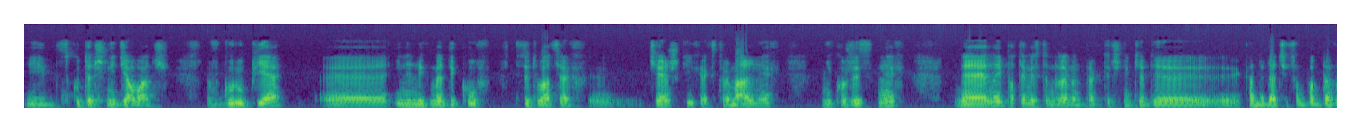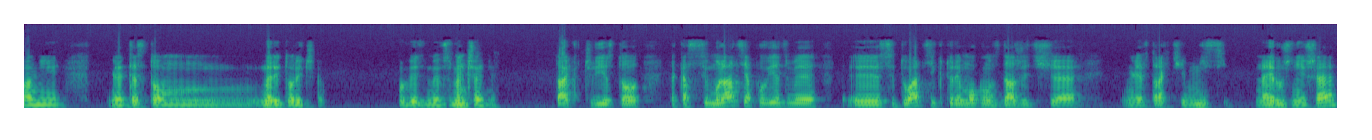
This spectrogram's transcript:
i skutecznie działać w grupie e, innych medyków w sytuacjach ciężkich, ekstremalnych, niekorzystnych. E, no i potem jest ten element praktyczny, kiedy kandydaci są poddawani e, testom merytorycznym, powiedzmy w zmęczeniu. Tak? Czyli jest to taka symulacja, powiedzmy, e, sytuacji, które mogą zdarzyć się w trakcie misji. Najróżniejsze.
